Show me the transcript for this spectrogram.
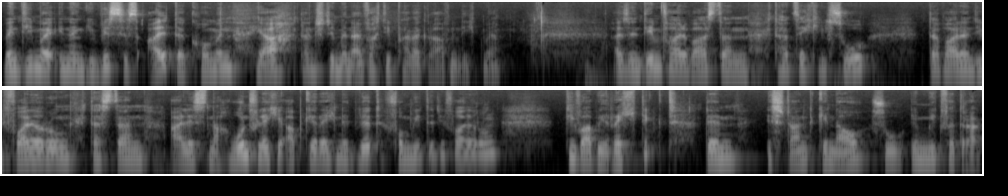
Wenn die mal in ein gewisses Alter kommen, ja, dann stimmen einfach die Paragraphen nicht mehr. Also in dem Fall war es dann tatsächlich so, da war dann die Forderung, dass dann alles nach Wohnfläche abgerechnet wird, vom Mieter die Forderung. Die war berechtigt, denn es stand genau so im Mietvertrag.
